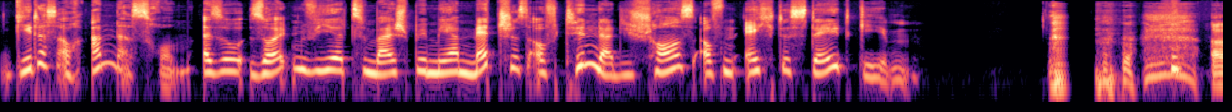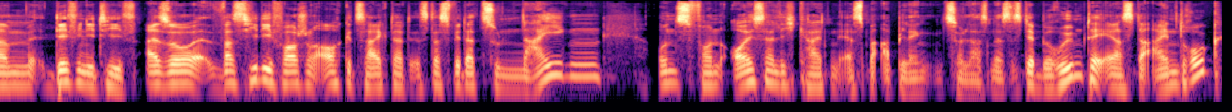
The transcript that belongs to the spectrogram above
Geht das auch andersrum? Also sollten wir zum Beispiel mehr Matches auf Tinder die Chance auf ein echtes Date geben? ähm, definitiv. Also was hier die Forschung auch gezeigt hat, ist, dass wir dazu neigen, uns von Äußerlichkeiten erstmal ablenken zu lassen. Das ist der berühmte erste Eindruck.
